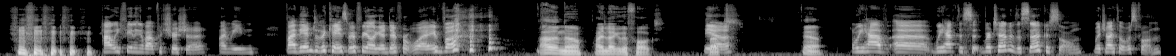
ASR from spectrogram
How are we feeling about Patricia? I mean, by the end of the case, we're feeling a different way, but I don't know. I like the fox. yeah. That's- yeah. We have uh we have the Return of the Circus song, which I thought was fun.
